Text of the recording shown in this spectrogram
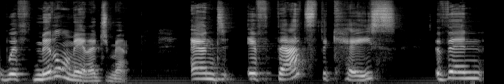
with middle management. And if that's the case, then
